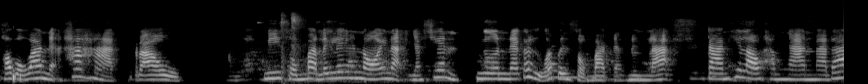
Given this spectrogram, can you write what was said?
เขาบอกว่าเนี่ยถ้าหากเรา มีสมบัติเล็กๆน้อยๆน่ะอย่างเช่น เงินเนี่ยก็ถือว่าเป็นสมบัติอย่างหนึ่งละ การที่เราทำงานมาได้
